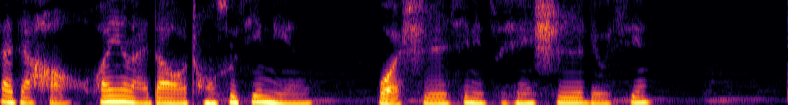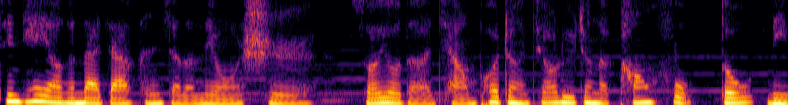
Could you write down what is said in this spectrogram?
大家好，欢迎来到重塑心灵，我是心理咨询师刘星。今天要跟大家分享的内容是：所有的强迫症、焦虑症的康复都离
